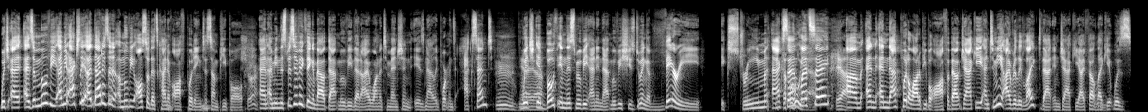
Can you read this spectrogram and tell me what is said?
which a, as a movie, I mean, actually, uh, that is a, a movie also that's kind of off putting to some people. Sure. And I mean, the specific thing about that movie that I wanted to mention is Natalie Portman's accent, Mm, yeah, which yeah. It, both in this movie and in that movie, she's doing a very extreme accent Oh, let's yeah. say Yeah. um and and that put a lot of people off about jackie and to me i really liked that in jackie i felt like Mm-hmm. it was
